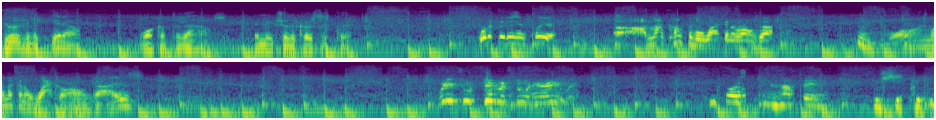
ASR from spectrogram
You're gonna get out, walk up to the house, and make sure the coast is clear. What if it isn't clear? Uh, I'm not comfortable whacking the wrong guy. You moron, we're not gonna whack our own guys. What are you two dimwits doing here anyway? Because you happen to secretly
